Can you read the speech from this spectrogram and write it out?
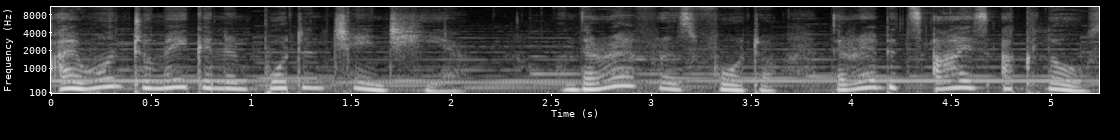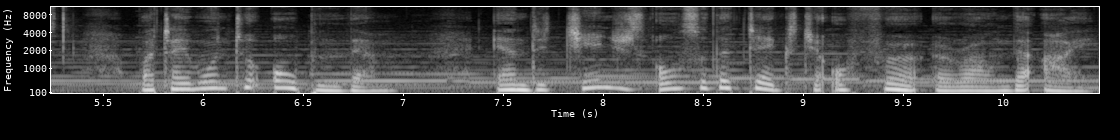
I want to make an important change here. On the reference photo, the rabbit's eyes are closed, but I want to open them, and it changes also the texture of fur around the eye.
